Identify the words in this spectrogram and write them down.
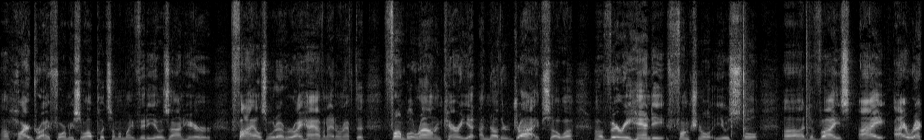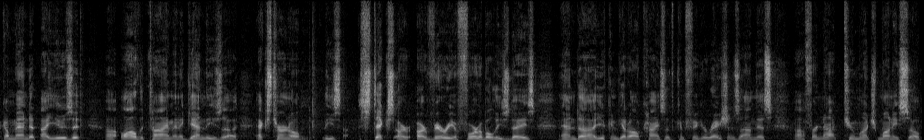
a hard drive for me, so I'll put some of my videos on here or files, whatever I have, and I don't have to fumble around and carry yet another drive. So, uh, a very handy, functional, useful uh, device. I I recommend it. I use it uh, all the time. And again, these uh, external these sticks are are very affordable these days, and uh, you can get all kinds of configurations on this uh, for not too much money. So,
